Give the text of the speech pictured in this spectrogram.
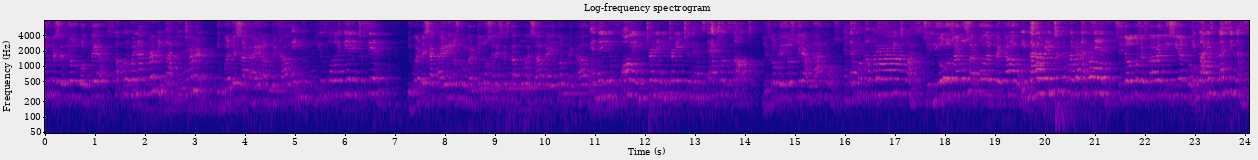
firmes en Dios, volteas But when we're not firm in God, you turn y vuelves a caer al pecado. and you, you fall again into sin. Y vuelves a caer y nos convertimos en esa estatua de sal cayendo al pecado. And then you fall and you turn and you turn into that statue of salt. Y es lo que Dios quiere hablarnos. And that's what God wants to speak to us. Si Dios ya nos sacó del pecado, If God already took us out of that sin, si Dios nos está bendiciendo, if God is blessing us,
